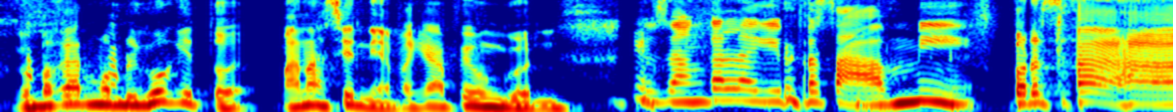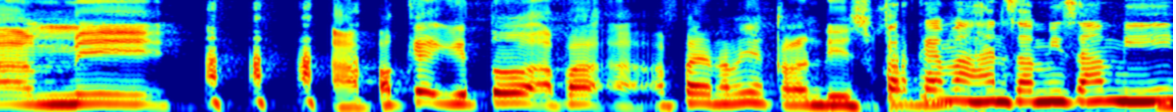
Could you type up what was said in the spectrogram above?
Gue bakar mobil gue gitu, manasin ya pakai api unggun. Terus sangka lagi persami. Persami. apa kayak gitu, apa apa yang namanya kalau di Sukabumi? Perkemahan sami-sami.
